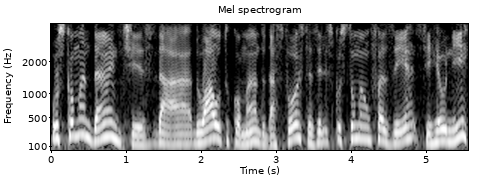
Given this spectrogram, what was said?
os comandantes da, do alto comando das forças, eles costumam fazer, se reunir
